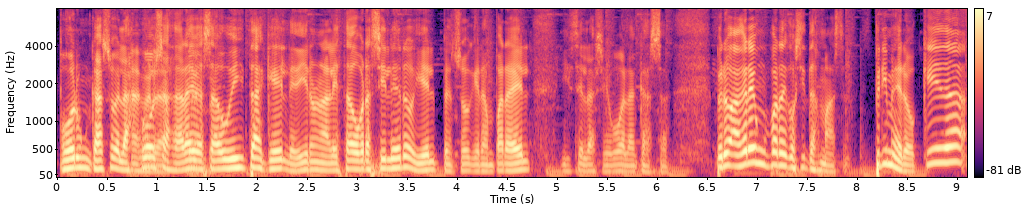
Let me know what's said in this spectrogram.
Por un caso de las joyas de Arabia. Saudita que le dieron al Estado brasilero y él pensó que eran para él y se las llevó a la casa. Pero agrego un par de cositas más. Primero, queda,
